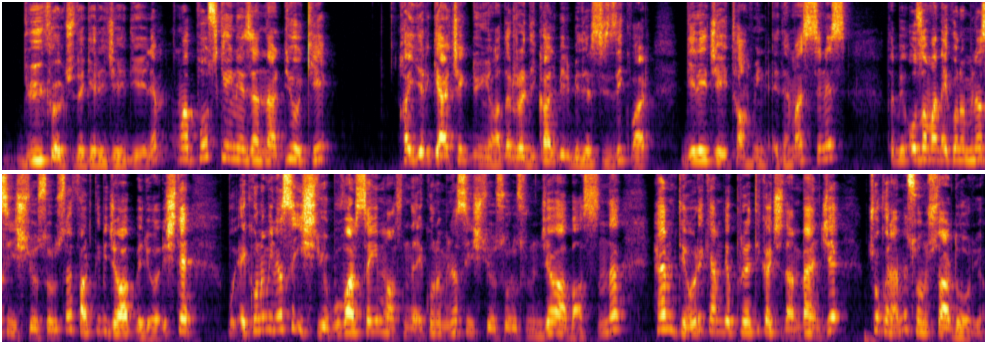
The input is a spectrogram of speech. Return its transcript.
büyük ölçüde geleceği diyelim. Ama post Keynesyenler diyor ki hayır gerçek dünyada radikal bir belirsizlik var. Geleceği tahmin edemezsiniz. Tabii o zaman ekonomi nasıl işliyor sorusuna farklı bir cevap veriyorlar. İşte bu ekonomi nasıl işliyor, bu varsayım altında ekonomi nasıl işliyor sorusunun cevabı aslında hem teorik hem de pratik açıdan bence çok önemli sonuçlar doğuruyor.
